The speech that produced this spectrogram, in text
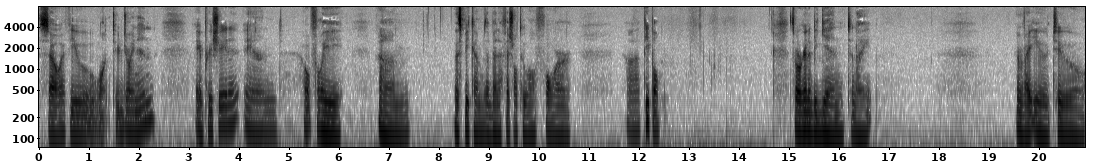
So if you want to join in, I appreciate it, and hopefully, um, this becomes a beneficial tool for uh, people. So, we're going to begin tonight invite you to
